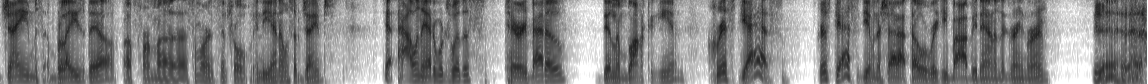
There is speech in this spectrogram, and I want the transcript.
James Blaisdell uh, from uh, somewhere in Central Indiana. What's up, James? Yeah, Alan Edwards with us. Terry Batto, Dylan Blanc again. Chris Gass. Chris Gass is giving a shout out to old Ricky Bobby down in the green room. Yeah.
